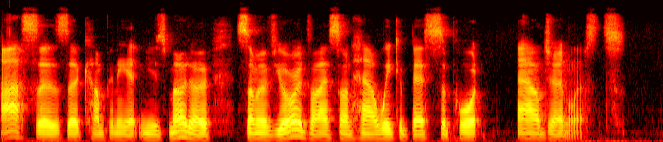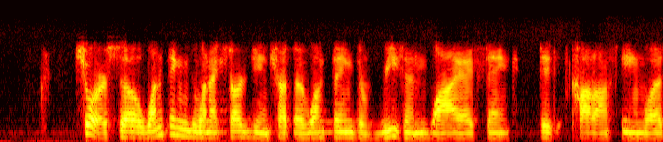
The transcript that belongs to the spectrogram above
us, as a company at Newsmodo, some of your advice on how we could best support our journalists? Sure. So, one thing when I started the Intrepid, one thing, the reason why I think it caught on steam was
